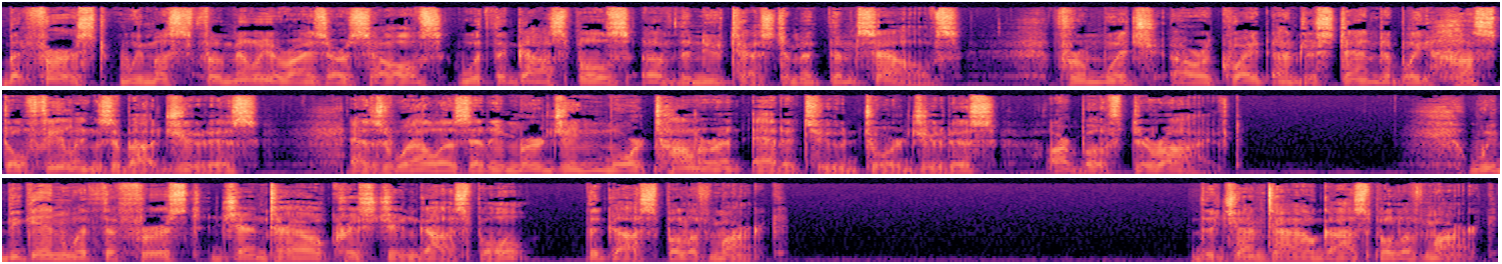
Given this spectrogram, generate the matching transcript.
But first, we must familiarize ourselves with the Gospels of the New Testament themselves, from which our quite understandably hostile feelings about Judas, as well as an emerging more tolerant attitude toward Judas, are both derived. We begin with the first Gentile Christian Gospel, the Gospel of Mark. The Gentile Gospel of Mark.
